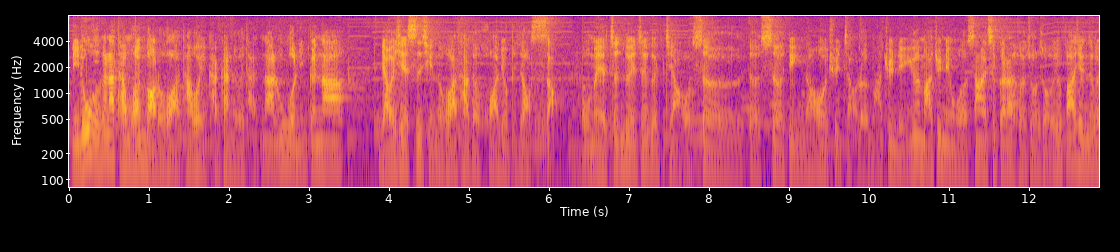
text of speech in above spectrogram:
你如果跟他谈环保的话，他会侃侃而谈；那如果你跟他聊一些事情的话，他的话就比较少。我们也针对这个角色的设定，然后去找了马俊麟，因为马俊麟我上一次跟他合作的时候，我就发现这个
